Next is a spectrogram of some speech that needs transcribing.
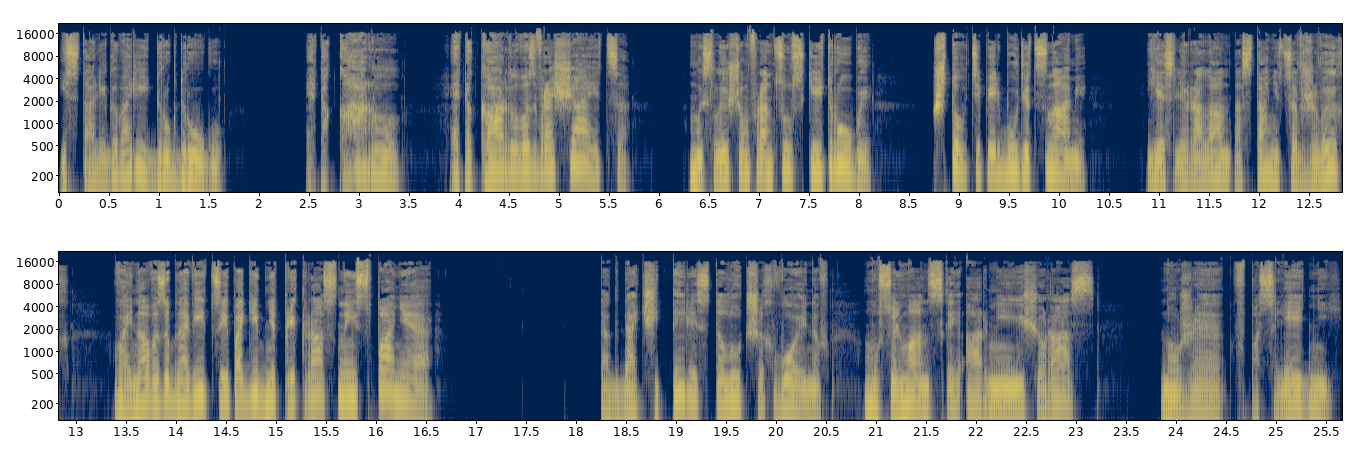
и стали говорить друг другу. «Это Карл! Это Карл возвращается! Мы слышим французские трубы! Что теперь будет с нами? Если Роланд останется в живых, война возобновится и погибнет прекрасная Испания!» Тогда 400 лучших воинов мусульманской армии еще раз, но уже в последний,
